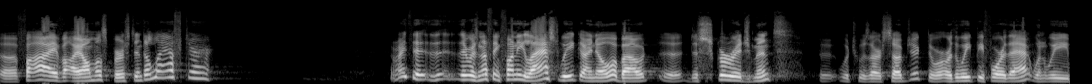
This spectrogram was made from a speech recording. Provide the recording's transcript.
uh, 5, I almost burst into laughter. Right? There was nothing funny last week, I know, about uh, discouragement, uh, which was our subject, or, or, the week before that when we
